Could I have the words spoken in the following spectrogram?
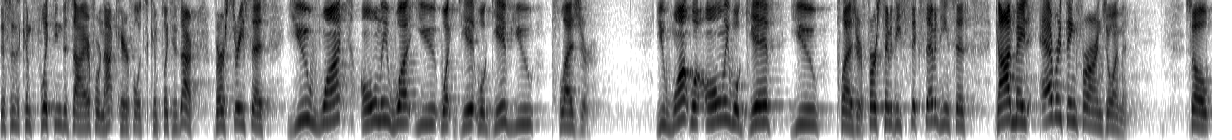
This is a conflicting desire. If we're not careful, it's a conflicting desire. Verse 3 says, You want only what you what get, will give you pleasure. You want what only will give you pleasure. 1 Timothy 6 17 says, God made everything for our enjoyment. So,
